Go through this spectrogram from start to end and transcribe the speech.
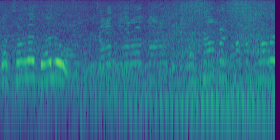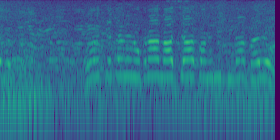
ਬੱਸਾਂ ਵਾਲੇ ਬਹਿ ਜਾਓ। ਚਲੋ ਤੋਰੋ ਤੋਰੋ। ਬੱਸਾਂ ਬੈਠੋ ਬੱਸਾਂ ਵਾਲੇ ਬੈਠੋ। ਹੁਣ ਕਿਤੇ ਨਹੀਂ ਰੁਕਣਾ ਨਾ ਚਾਹ ਪਾਣੀ ਨਹੀਂ ਪੀਣਾ ਬਹਿ ਜਾਓ।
